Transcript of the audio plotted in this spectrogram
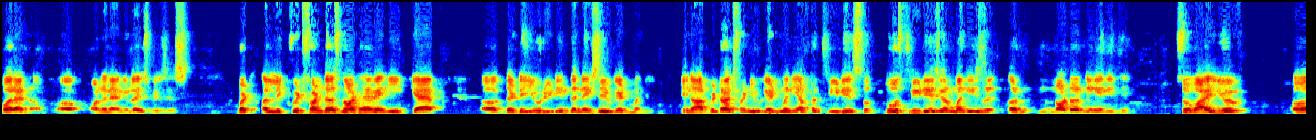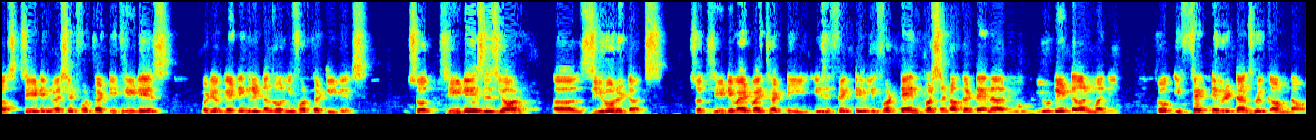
per annum uh, on an annualized basis. But a liquid fund does not have any gap. Uh, the day you redeem, the next day you get money. In arbitrage fund, you get money after three days. So those three days, your money is not earning anything. So while you have uh, stayed invested for 33 days, but you're getting returns only for 30 days. So three days is your uh, zero returns. So 3 divided by 30 is effectively for 10% of the tenor, you, you didn't earn money. So effective returns will come down.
